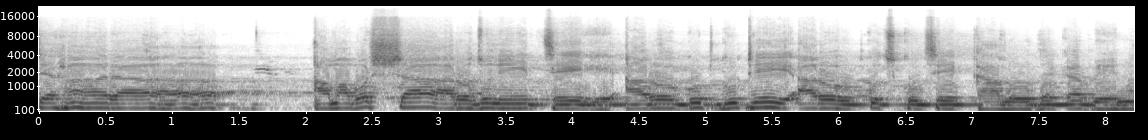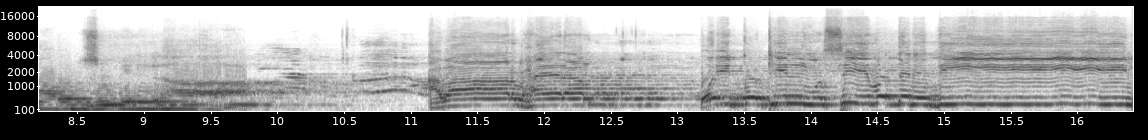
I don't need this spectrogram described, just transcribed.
চেহারা আমাবস্যা রজনীর চেয়ে আরও গুটগুটে, আরও কুচকুচে কালো দেখাবে, নাউজুবিল্লাহ। আবার ভাইরা ওই কঠিন মুসিবতের দিন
